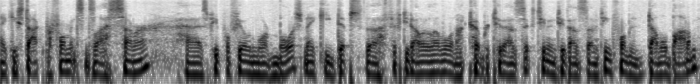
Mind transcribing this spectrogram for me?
Nike stock performance since last summer has people feeling more bullish. Nike dips to the $50 level in October 2016 and 2017, formed a double bottom.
